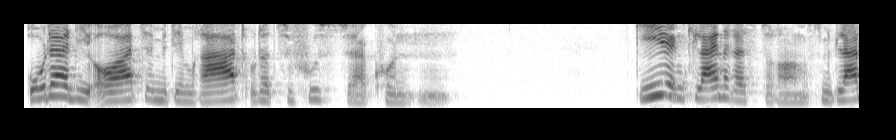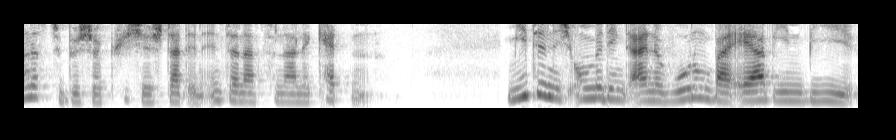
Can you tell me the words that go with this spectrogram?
oder die Orte mit dem Rad oder zu Fuß zu erkunden. Gehe in kleine Restaurants mit landestypischer Küche statt in internationale Ketten. Miete nicht unbedingt eine Wohnung bei Airbnb.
